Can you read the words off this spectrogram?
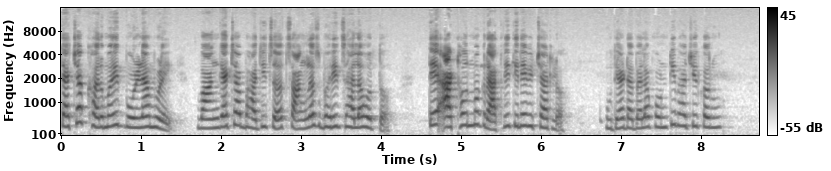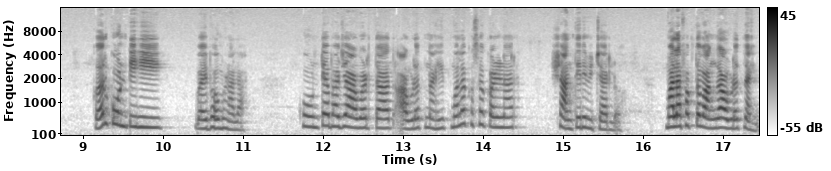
त्याच्या खरमरीत बोलण्यामुळे वांग्याच्या भाजीचं चांगलंच भरीत झालं होतं. ते आठवून मग रात्री तिने विचारलं उद्या डब्याला कोणती भाजी करू? कर कोणतीही वैभव म्हणाला. कोणत्या भाज्या आवडतात आवडत नाहीत मला कसं कळणार? शांतीने विचारलं. मला फक्त वांगा आवडत नाही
